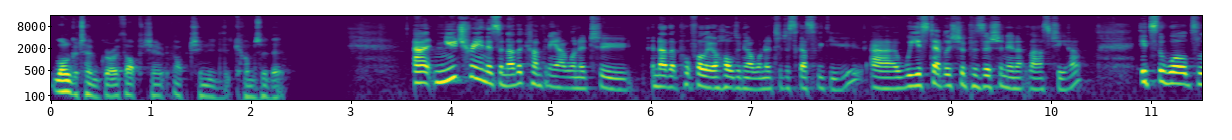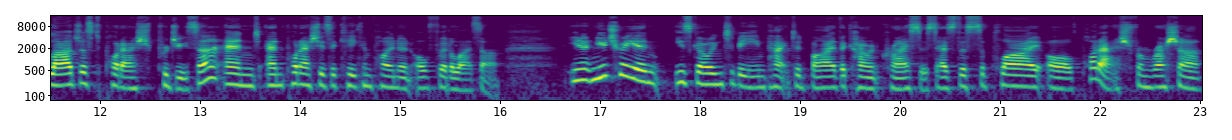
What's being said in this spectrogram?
longer term growth opportunity that comes with it. Uh, Nutrien is another company I wanted to, another portfolio holding I wanted to discuss with you. Uh, we established a position in it last year. It's the world's largest potash producer, and, and potash is a key component of fertilizer. You know, Nutrien is going to be impacted by the current crisis as the supply of potash from Russia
